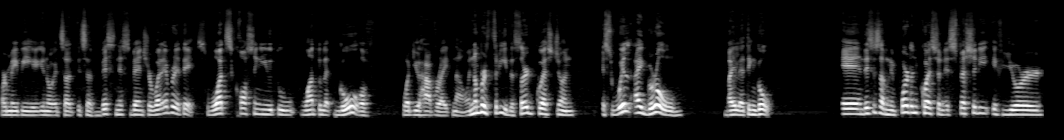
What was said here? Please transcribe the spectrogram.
or maybe you know it's a it's a business venture whatever it is what's causing you to want to let go of what you have right now? And number 3 the third question is will i grow by letting go and this is an important question especially if you're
